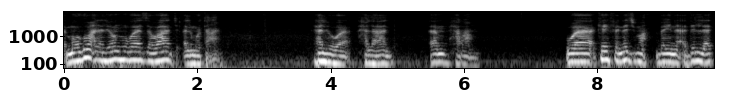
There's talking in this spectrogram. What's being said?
موضوعنا اليوم هو زواج المتعة. هل هو حلال أم حرام؟ وكيف نجمع بين أدلة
